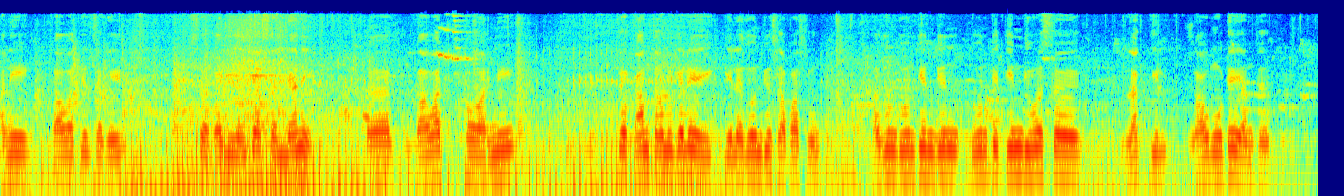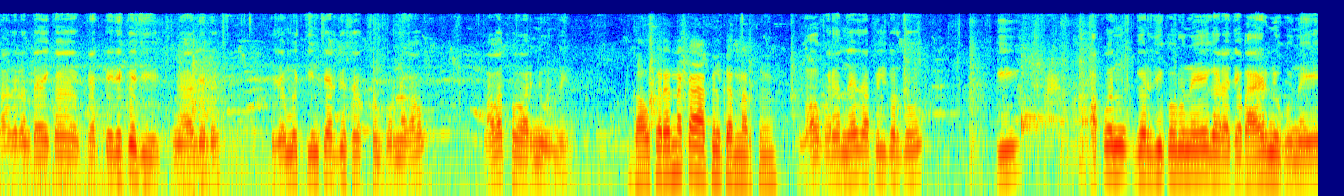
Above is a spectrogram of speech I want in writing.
आणि गावातील सगळे सहकारी यांच्या सल्ल्याने गावात फवारणीचं काम चालू केलं आहे गेल्या दोन दिवसापासून. अजून दोन तीन दिन दोन ते तीन दिवस लागतील. गाव मोठे आहे आमचं. साधारणतः एका फॅक्टरी एकच आहे मिळालेलं. त्याच्यामुळे तीन चार दिवसात संपूर्ण गाव गावात फवारणी होऊन जाईल. गावकऱ्यांना काय अपील करणार तुम्ही? गावकऱ्यांना हेच अपील करतो की आपण गर्दी करू नये घराच्या बाहेर निघू नये.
